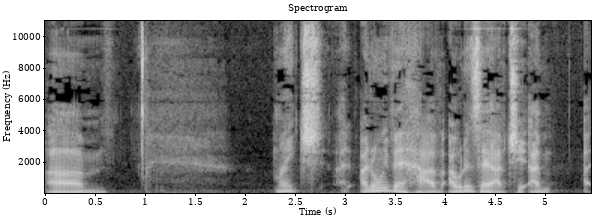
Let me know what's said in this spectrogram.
Um, my, ch- I, I don't even have. I wouldn't say I have cheat. I'm. I,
